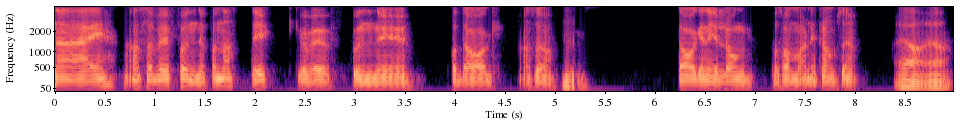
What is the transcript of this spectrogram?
Nej, alltså vi har funnit på nattdyck och vi har funnit på dag. Alltså Mm. dagen är lång på sommaren i Tromsö. Ja, ja.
